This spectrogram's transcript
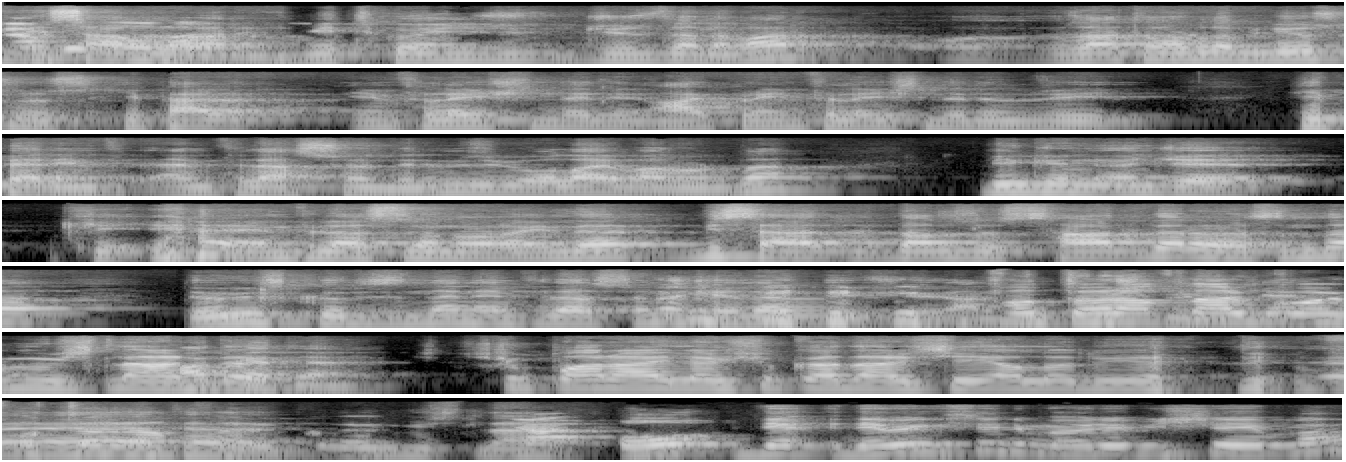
hesabı olan- var. Bitcoin cü- cüzdanı var. Zaten orada biliyorsunuz hiper inflation dediğimiz, hyper inflation dediğimiz bir hiper enf- enflasyon dediğimiz bir olay var orada. Bir gün önceki enflasyon olayında bir saat daha doğrusu saatler arasında döviz krizinden enflasyona şeyler değişiyor. Yani Fotoğraflar koymuşlardı. Hakikaten. Şu parayla şu kadar şey alınıyor diye Evet, fotoğrafları evet. koymuşlar. Ya o de- demek istediğim öyle bir şey var.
